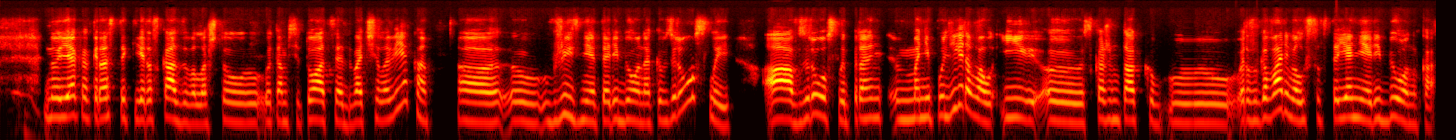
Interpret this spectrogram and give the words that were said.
но я как раз-таки рассказывала, что там ситуация два человека, а, в жизни это ребенок и взрослый, а взрослый манипулировал и, скажем так, разговаривал из состояния ребенка.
